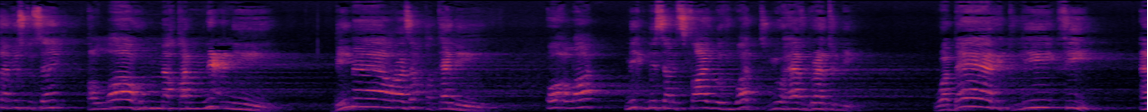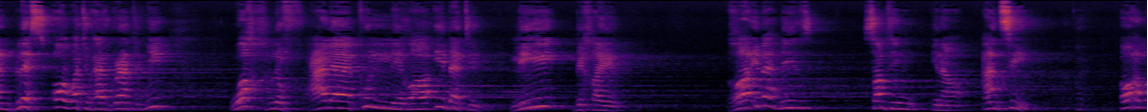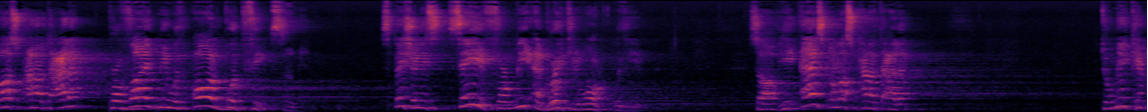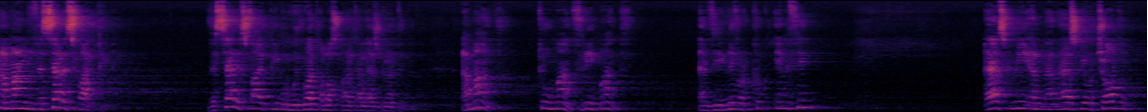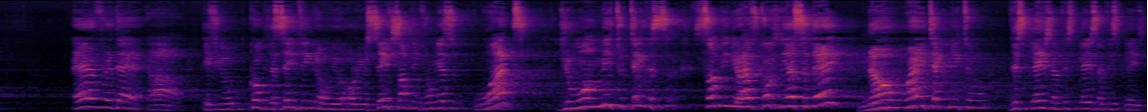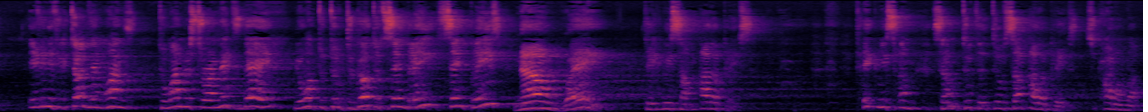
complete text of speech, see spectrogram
used to say, اللهم قنعني بما رزقتني. Oh Allah, make me satisfied with what you have granted me. وبارك لي فيه. And bless all what you have granted me. واخلف على كل غائبة لي بخير. غائبة means something, you know, unseen. Oh Allah subhanahu wa ta'ala, provide me with all good things. Especially save for me a great reward with you. So he asked Allah subhanahu wa ta'ala to make him among the satisfied people. The satisfied people with what Allah subhanahu wa ta'ala has granted them. A month, two months, three months. And they never cook anything. Ask me and, and ask your children every day. Uh, if you cook the same thing or you, or you save something from yesterday, what? Do you want me to take this, something you have cooked yesterday? No way, take me to this place and this place and this place. Even if you took them once to one restaurant next day, you want to, to, to go to the same place, same place? No way. Take me some other place. Take me some, some to, to, to some other place. Subhanallah.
